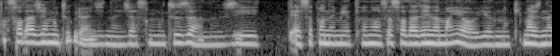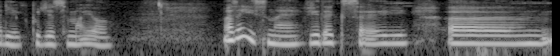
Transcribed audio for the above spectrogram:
a saudade é muito grande, né? Já são muitos anos e essa pandemia tornou essa saudade ainda maior e eu nunca imaginaria que podia ser maior. Mas é isso, né? Vida que segue. Uh,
